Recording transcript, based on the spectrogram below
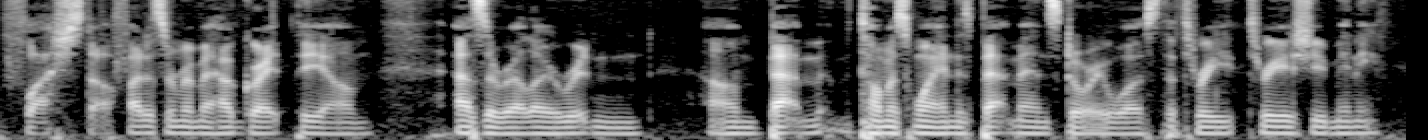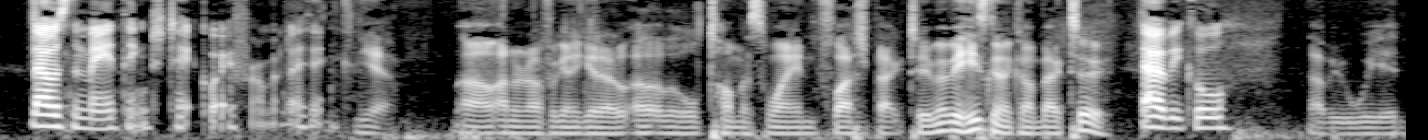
Flash stuff. I just remember how great the um, Azzarello written um, Batman, Thomas Wayne as Batman story was. The three three issue mini. That was the main thing to take away from it. I think Yeah, uh, I don't know if we're going to get a, a little Thomas Wayne flashback too. Maybe he's going to come back too. that would be cool. That'd be weird.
